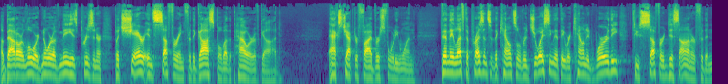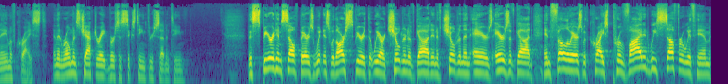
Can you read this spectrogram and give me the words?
about our Lord, nor of me, his prisoner, but share in suffering for the gospel by the power of God. Acts chapter 5, verse 41. Then they left the presence of the council, rejoicing that they were counted worthy to suffer dishonor for the name of Christ. And then Romans chapter 8, verses 16 through 17. The Spirit Himself bears witness with our spirit that we are children of God, and if children, then heirs, heirs of God, and fellow heirs with Christ, provided we suffer with Him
